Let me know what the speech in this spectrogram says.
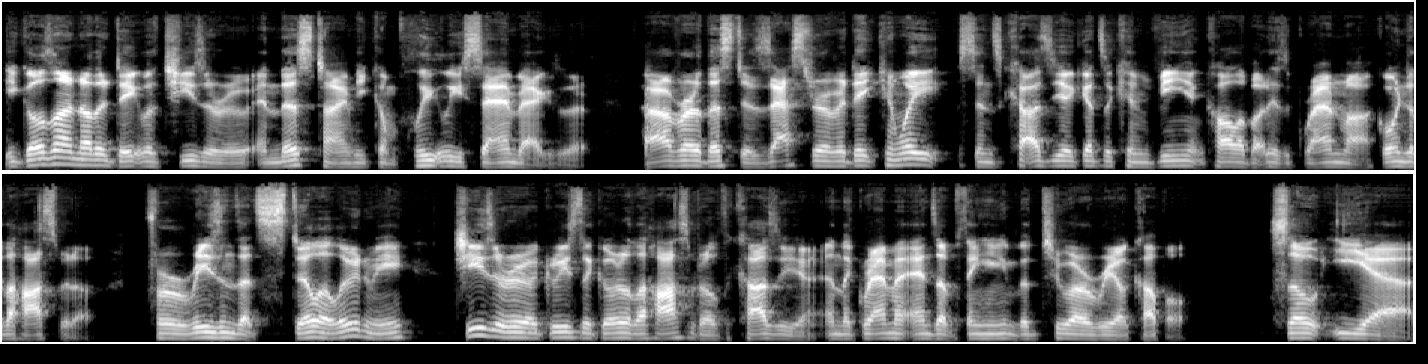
He goes on another date with Chizuru, and this time he completely sandbags her. However, this disaster of a date can wait since Kazuya gets a convenient call about his grandma going to the hospital. For reasons that still elude me, Chizuru agrees to go to the hospital with Kazuya, and the grandma ends up thinking the two are a real couple. So, yeah,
